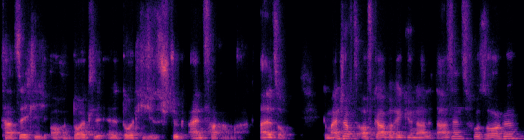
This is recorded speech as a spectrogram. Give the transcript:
tatsächlich auch ein deutlich, äh, deutliches Stück einfacher macht. Also Gemeinschaftsaufgabe regionale Daseinsvorsorge.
